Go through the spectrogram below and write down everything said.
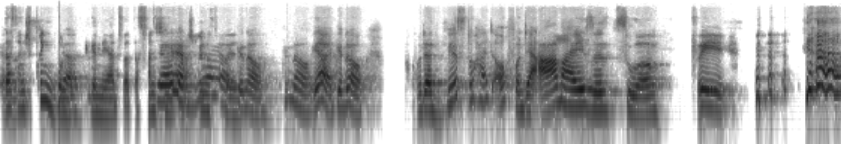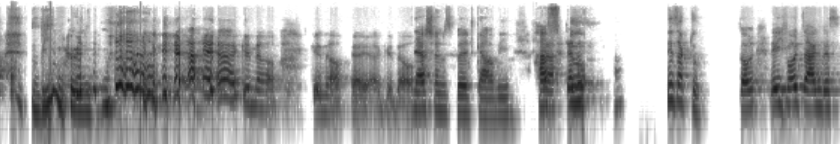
dass ein Springbrunnen genährt wird. Das fand ich ein ja, schönes Bild. Genau, genau, ja, genau. Und dann wirst du halt auch von der Ameise zur Fee. ja, Bienenkönigin. ja, ja, genau. Genau, ja, ja, genau. Sehr schönes Bild, Gabi. Hast ja, du. Ist, nee, sag du. Sorry, nee, ich wollte sagen, das,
